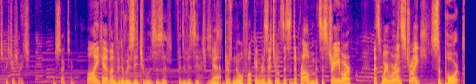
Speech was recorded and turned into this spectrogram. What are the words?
Screecher's Reach. Watch that too. Bye, Kevin. For the residuals, is it? For the residuals. Yeah, there's no fucking residuals. This is the problem. It's a streamer. That's why we're on strike. Support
